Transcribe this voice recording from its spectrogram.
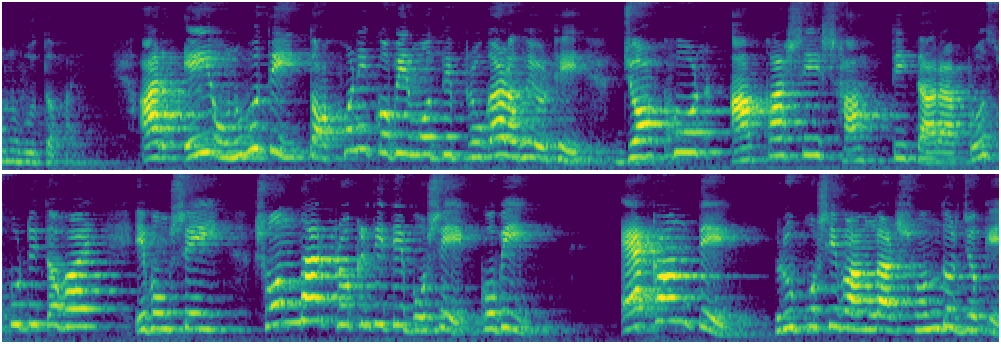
অনুভূত হয়। আর এই অনুভূতি তখনই কবির মধ্যে প্রগাঢ় হয়ে ওঠে যখন আকাশে সাতটি তারা প্রস্ফুটিত হয় এবং সেই সন্ধ্যার প্রকৃতিতে বসে কবি একান্তে রূপসী বাংলার সৌন্দর্যকে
